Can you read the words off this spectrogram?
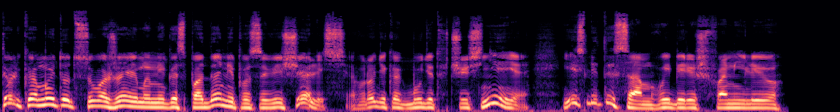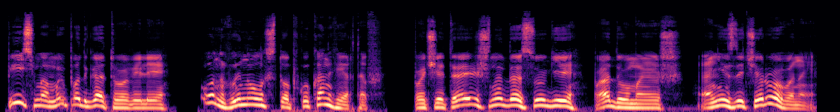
Только мы тут с уважаемыми господами посовещались, вроде как будет честнее, если ты сам выберешь фамилию. Письма мы подготовили. Он вынул стопку конвертов. Почитаешь на досуге, подумаешь. Они зачарованы.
